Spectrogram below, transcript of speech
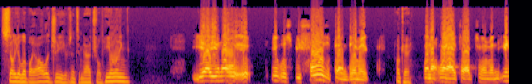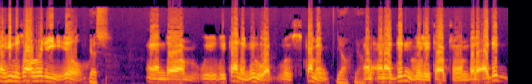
cellular biology. He was into natural healing. yeah, you know, it it was before the pandemic Okay. when I when I talked to him, and you know, he was already ill, Yes. and um, we we kind of knew what was coming. Yeah. Yeah. and and I didn't really talk to him, but I did.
